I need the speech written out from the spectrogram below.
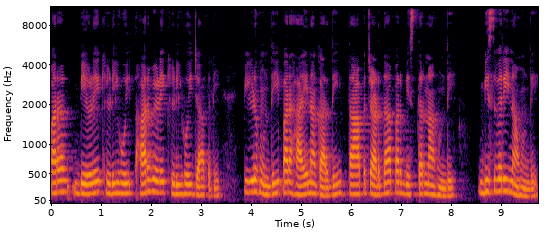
ਪਰ ਵੇਲੇ ਖਿੜੀ ਹੋਈ, ਹਰ ਵੇਲੇ ਖਿੜੀ ਹੋਈ ਜਾਪਦੀ। ਪੀੜ ਹੁੰਦੀ ਪਰ ਹਾਏ ਨਾ ਕਰਦੀ, ਤਾਪ ਚੜਦਾ ਪਰ ਬਿਸਤਰ ਨਾ ਹੁੰਦੀ, ਬਿਸਵਰੀ ਨਾ ਹੁੰਦੀ।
